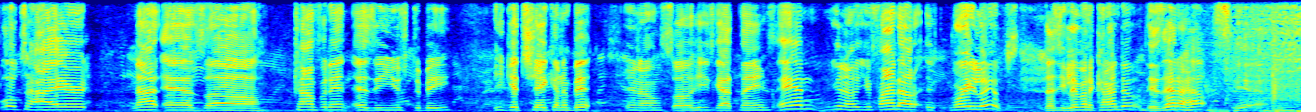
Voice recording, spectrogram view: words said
little tired, not as uh, confident as he used to be. He gets shaken a bit, you know, so he's got things. And, you know, you find out where he lives. Does he live in a condo? Is that a house? Yeah.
